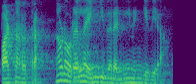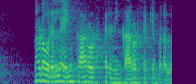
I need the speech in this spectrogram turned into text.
ಪಾರ್ಟ್ನರ್ ಹತ್ರ. ನೋಡು ಅವರೆಲ್ಲ ಹೆಂಗಿದ್ದಾರೆ ನೀನು ಹೆಂಗಿದೆಯಾ? ನೋಡು ಅವರೆಲ್ಲ ಹೆಂಗೆ ಕಾರ್ ಓಡಿಸ್ತಾರೆ, ನೀನು ಕಾರ್ ಓಡಿಸೋಕ್ಕೆ ಬರಲ್ಲ.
